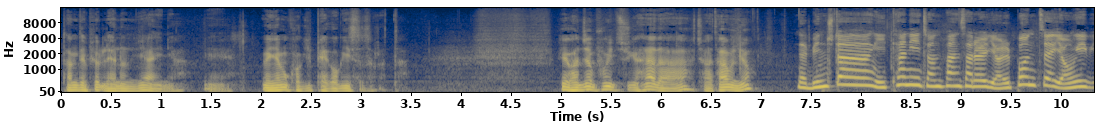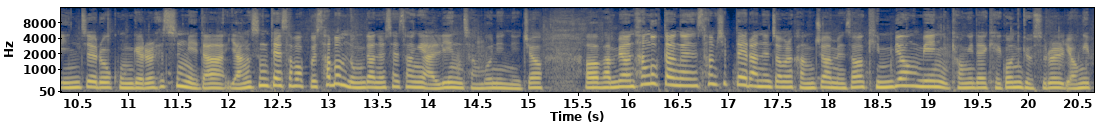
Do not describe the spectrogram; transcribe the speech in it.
당 대표를 내놓느냐 아니냐. 예. 왜냐하면 거기 100억이 있어서 그렇다. 그게 관전 포인트 중에 하나다. 자, 다음은요. 네, 민주당 이탄희 전 판사를 열 번째 영입 인재로 공개를 했습니다. 양승태 사법부 사법농단을 세상에 알린 장본인이죠. 어, 반면 한국당은 30대라는 점을 강조하면서 김병민 경희대 개건 교수를 영입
